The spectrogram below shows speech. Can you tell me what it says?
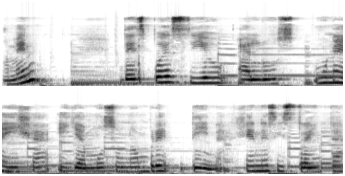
Amén. Después dio a luz una hija y llamó su nombre Dina. Génesis 30,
